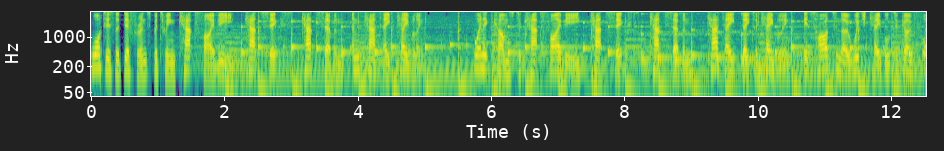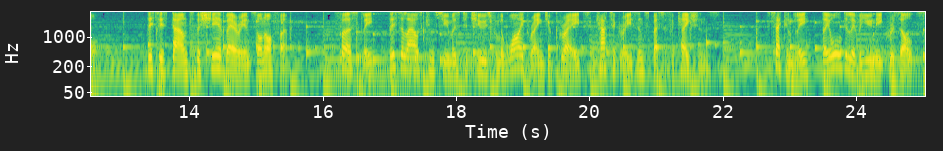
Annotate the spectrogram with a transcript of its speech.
What is the difference between Cat5e, Cat6, Cat7, and Cat8 cabling? When it comes to Cat5e, Cat6, Cat7, Cat8 data cabling, it's hard to know which cable to go for. This is down to the sheer variance on offer. Firstly, this allows consumers to choose from a wide range of grades, categories and specifications. Secondly, they all deliver unique results,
